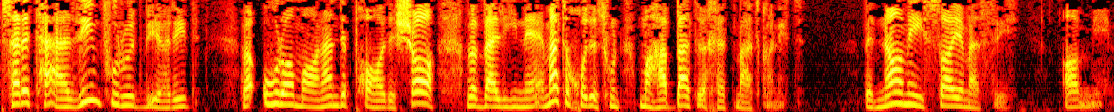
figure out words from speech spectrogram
سر تعظیم فرود بیارید و او را مانند پادشاه و ولی نعمت خودتون محبت و خدمت کنید. به نام عیسی مسیح. آمین.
